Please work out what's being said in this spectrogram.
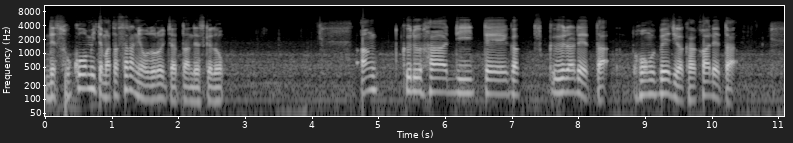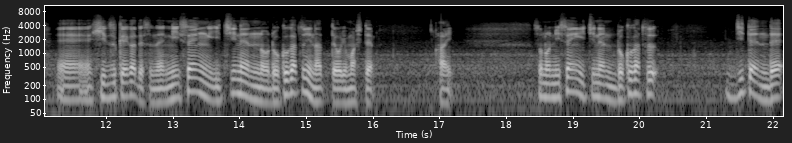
で、そこを見てまたさらに驚いちゃったんですけど、アンクルハリー邸が作られた、ホームページが書かれた、えー、日付がですね、2001年の6月になっておりまして、はい。その2001年6月時点で、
